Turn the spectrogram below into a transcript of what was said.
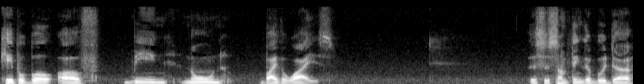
capable of being known by the wise. This is something the Buddha,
